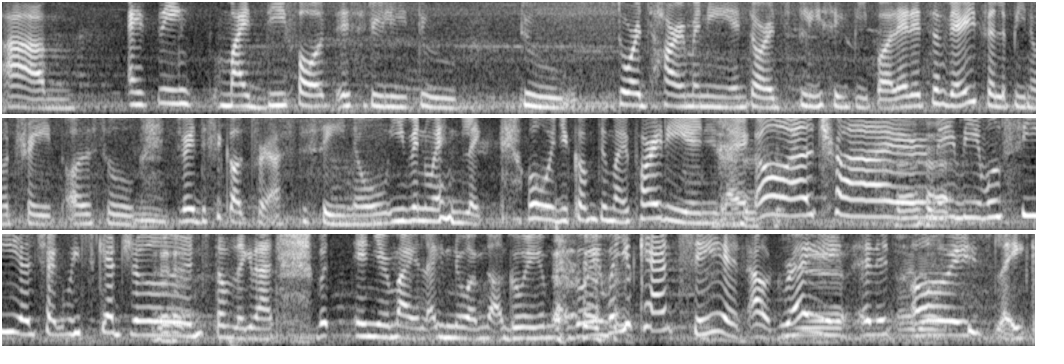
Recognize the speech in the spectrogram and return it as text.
um, I think my default is really to to towards harmony and towards pleasing people. And it's a very filipino trait also. Mm. It's very difficult for us to say no even when like oh you come to my party and you're like oh i'll try or maybe we'll see i'll check my schedule and stuff like that. But in your mind like no i'm not going i'm not going. But you can't say it outright. Yeah, and it's always like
